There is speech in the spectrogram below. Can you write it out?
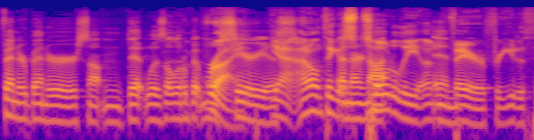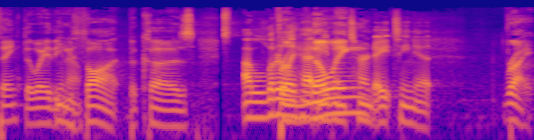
fender bender or something that was a little bit more right. serious. Yeah, I don't think and it's not totally unfair for you to think the way that you you, know. thought because I literally hadn't knowing- even turned 18 yet. right.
